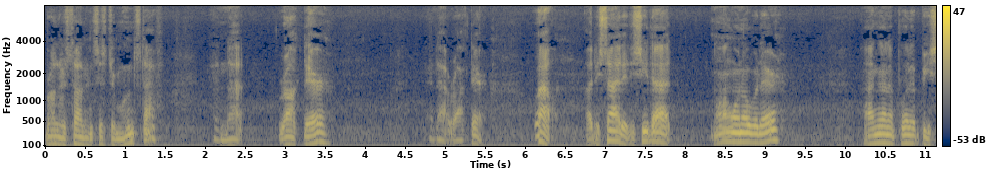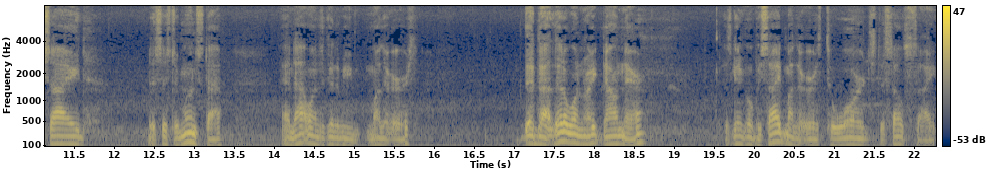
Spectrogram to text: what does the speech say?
brother, sun, and sister moonstaff, and that rock there, and that rock there. Well, I decided, you see that long one over there? I'm going to put it beside the sister moonstaff, and that one's going to be Mother Earth. Then that little one right down there is going to go beside Mother Earth towards the south side,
